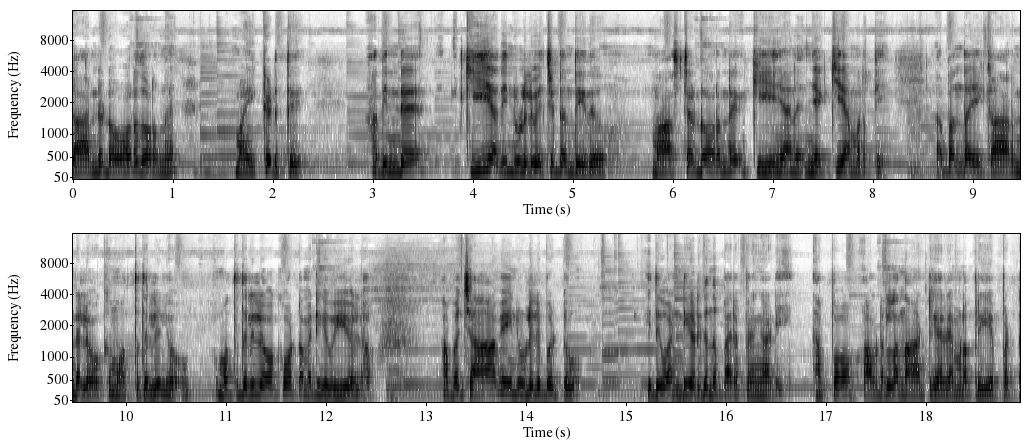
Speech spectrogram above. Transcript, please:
കാറിന്റെ ഡോറ് തുറന്ന് മൈക്ക് എടുത്ത് അതിന്റെ കീ അതിന്റെ ഉള്ളിൽ വെച്ചിട്ട് എന്ത് ചെയ്തു? മാസ്റ്റർ ഡോറിന്റെ കീ ഞാൻ ഞെക്കി അമർത്തി. അപ്പോൾ എന്താ ഈ കാറിന്റെ ലോക്ക് മൊത്തത്തിൽ ലോ മൊത്തത്തിൽ ലോക്ക് ഓട്ടോമാറ്റിക് വീഴുമല്ലോ അപ്പോൾ ചാവി അതിന്റെ ഉള്ളിൽ പെട്ടു. ഇത് വണ്ടി കിടക്കുന്നത് പരപ്പനങ്ങാടി. അപ്പോൾ അവിടെയുള്ള നാട്ടുകാർ നമ്മുടെ പ്രിയപ്പെട്ട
